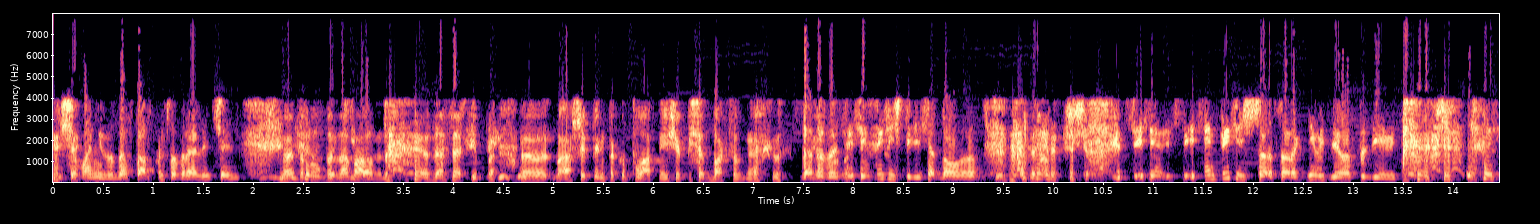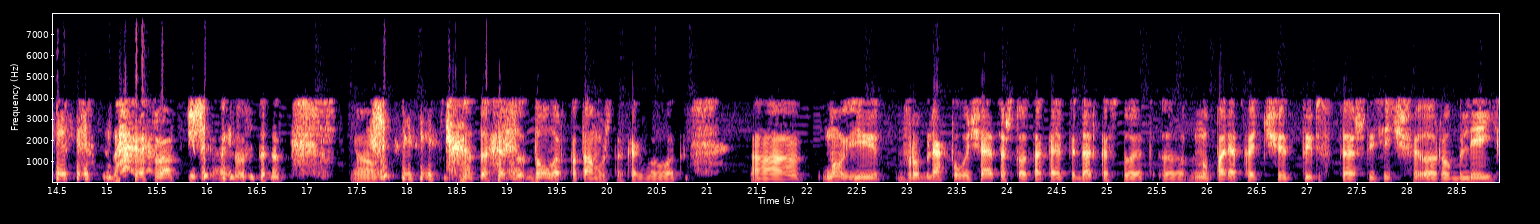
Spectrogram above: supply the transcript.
еще бы они за доставку содрали что-нибудь. Ну, это было бы забавно, да, даже типа, э, а шиппинг такой платный, еще 50 баксов, знаешь. Да-да-да, 7 тысяч 50 долларов. 7 тысяч 49,99. Да, Вам скидка. Ну, Доллар, потому что как бы вот. А, Ну и в рублях получается, что такая педалька стоит э, ну порядка 400 тысяч рублей.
